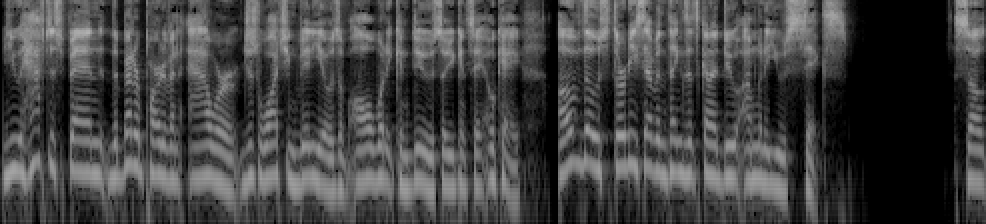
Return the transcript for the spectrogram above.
you have to spend the better part of an hour just watching videos of all what it can do so you can say okay of those 37 things it's going to do i'm going to use six so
